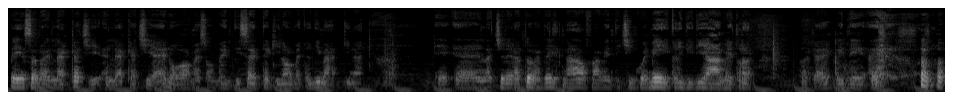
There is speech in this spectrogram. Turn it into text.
pensano all'RKC e l'RKC è enorme, sono 27 km di macchina e eh, l'acceleratore del CNAO fa 25 metri di diametro ok? Quindi eh,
